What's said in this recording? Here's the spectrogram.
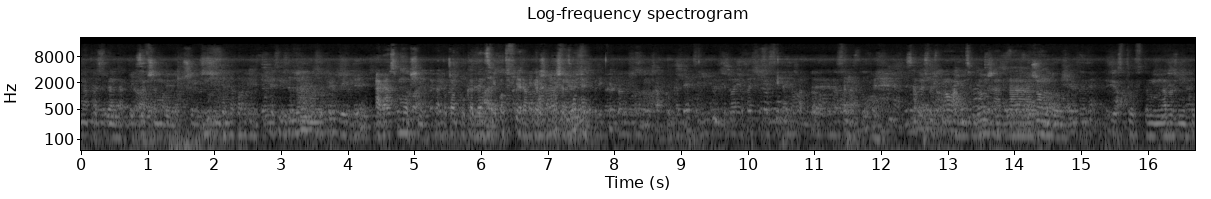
Pana prezydenta zawsze może przyjść. A raz musi. Na początku kadencji otwiera pierwsze posiedzenie. Jest dość mała, więc duża dla rządu jest tu w tym narożniku.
